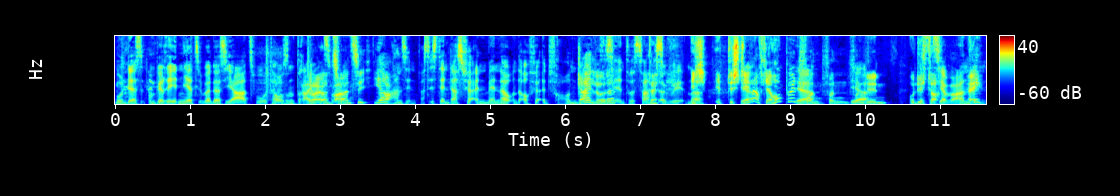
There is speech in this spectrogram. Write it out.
Und, das, und wir reden jetzt über das Jahr 2023. 23, ja. Wahnsinn. Was ist denn das für ein Männer- und auch für ein Frauenbild? Geil, oder? Das ist ja interessant das, irgendwie. Ne? Ich, das steht Ja. auf der Homepage Ja. von, von, von Ja. denen. Und das ich dachte, ist ja Wahnsinn. Hey,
